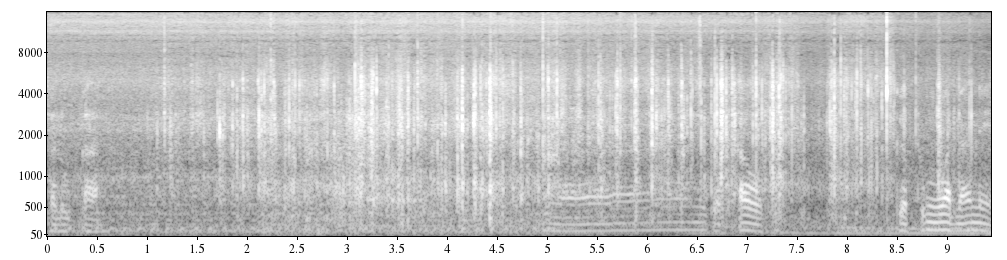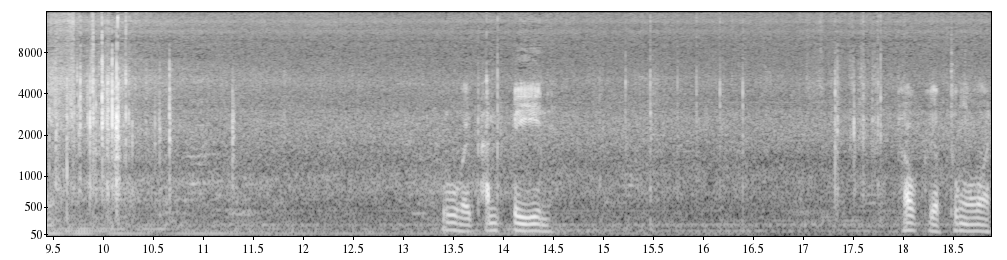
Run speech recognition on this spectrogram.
ชลูการอ่านี่จะเข้าเกือบทุกงวดนะนี่ผู้หวยพันปีนี่เข้าเกือบทุกงวด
